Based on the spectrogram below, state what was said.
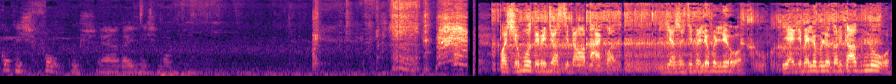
Scottish folkbush. Ja, dat is niet. Почему ты ведешь себя вот так вот? Я же тебя люблю. Я тебя люблю только одну.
